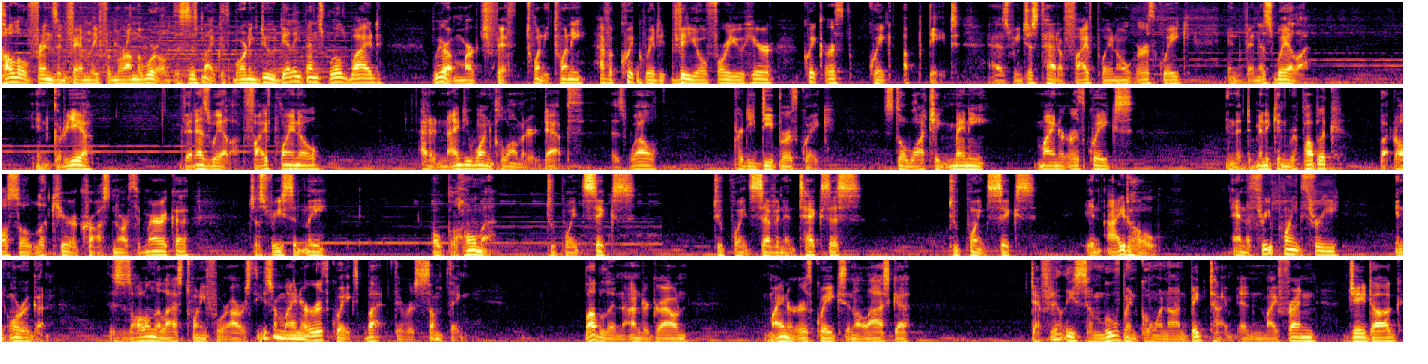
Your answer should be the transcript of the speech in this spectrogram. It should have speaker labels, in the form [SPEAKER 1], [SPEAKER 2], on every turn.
[SPEAKER 1] hello, friends and family from around the world. This is Mike with Morning Dew, daily events worldwide. We are on March 5th, 2020. Have a quick video for you here. Quick earthquake update, as we just had a 5.0 earthquake in Venezuela. In Gueiria, Venezuela, 5.0 at a 91 kilometer depth as well. Pretty deep earthquake. Still watching many minor earthquakes in the Dominican Republic, but also look here across North America. Just recently, Oklahoma, 2.6, 2.7 in Texas, 2.6 in Idaho, and a 3.3 in Oregon. This is all in the last 24 hours. These are minor earthquakes, but there was something bubbling underground. Minor earthquakes in Alaska. Definitely some movement going on big time. And my friend J Dog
